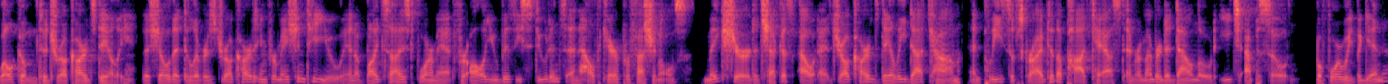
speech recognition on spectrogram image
Welcome to Drug Cards Daily, the show that delivers drug card information to you in a bite sized format for all you busy students and healthcare professionals. Make sure to check us out at drugcardsdaily.com and please subscribe to the podcast and remember to download each episode. Before we begin,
